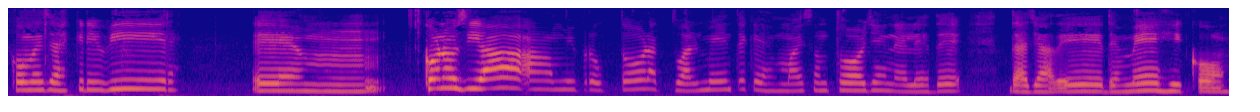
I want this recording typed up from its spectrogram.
Comencé a escribir, eh, conocí a, a, mi productor actualmente que es Mason Torgen, él es de, de allá de, de México.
